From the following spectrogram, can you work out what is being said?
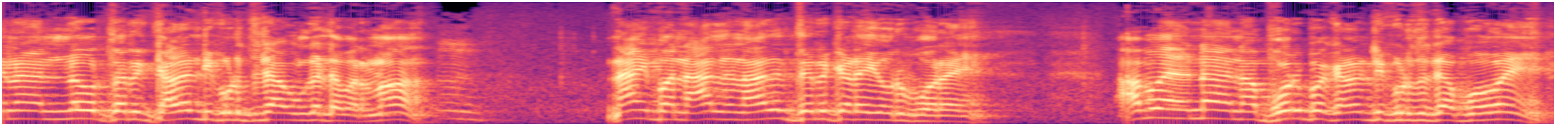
என்ன இன்னொருத்தருக்கு கலண்டி கொடுத்துட்டா உங்ககிட்ட வரணும்? நான் இப்போ நாலு நாள் திருக்கடையூர் போகிறேன் அப்போ என்ன நான் பொறுப்பை கலட்டி கொடுத்துட்டா போவேன்?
